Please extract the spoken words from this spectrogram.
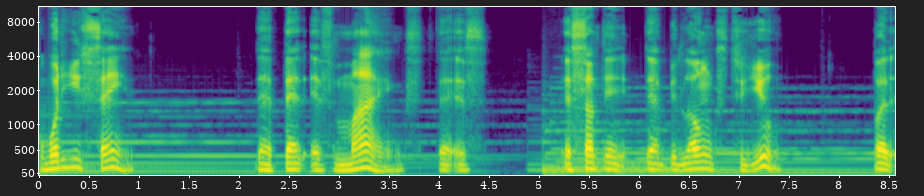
what are you saying? That that is mine. That is is something that belongs to you. But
